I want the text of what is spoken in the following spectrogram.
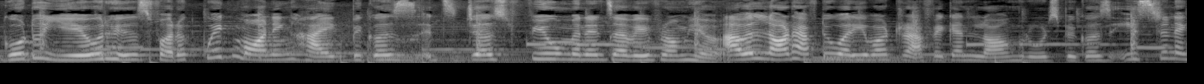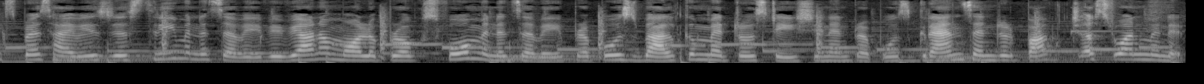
Go to Yeur Hills for a quick morning hike because it's just few minutes away from here. I will not have to worry about traffic and long routes because Eastern Express Highway is just 3 minutes away, Viviana Mall approx 4 minutes away, proposed Balkum Metro Station and proposed Grand Central Park just 1 minute.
